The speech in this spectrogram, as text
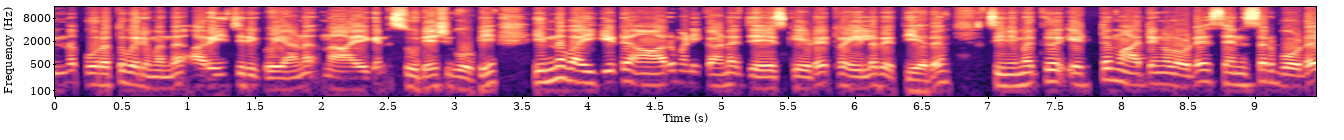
ഇന്ന് പുറത്തു വരുമെന്ന് അറിയിച്ചിരിക്കുകയാണ് നായകൻ സുരേഷ് ഗോപി. ഇന്ന് വൈകിട്ട് ആറു മണിക്കാണ് ജെ എസ് കെയുടെ ട്രെയിലർ എത്തിയത്. സിനിമയ്ക്ക് എട്ട് മാറ്റങ്ങളോടെ സെൻസർ ബോർഡ്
